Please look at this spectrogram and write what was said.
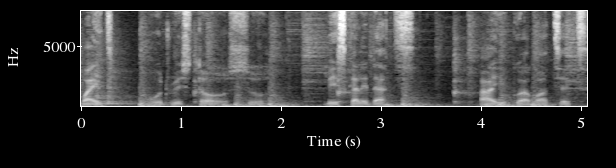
White would restore. So basically that's how you go about it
